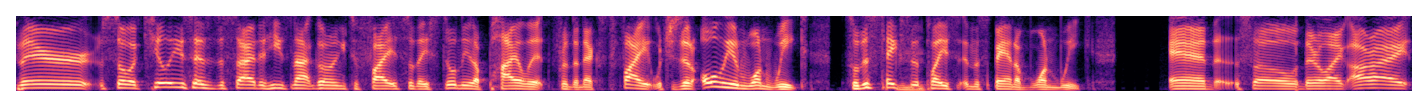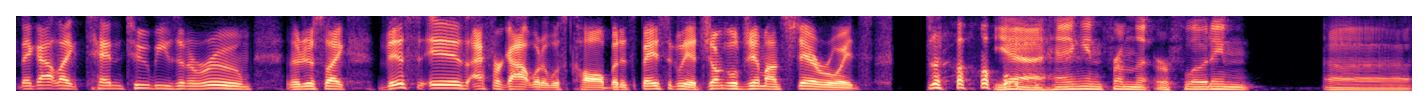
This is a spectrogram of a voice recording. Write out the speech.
they're so Achilles has decided he's not going to fight, so they still need a pilot for the next fight, which is in, only in one week. So this takes Mhm. place in the span of one week. And so they're like, all right, they got like 10 tubies in a room, and they're just like, this is I forgot what it was called, but it's basically a jungle gym on steroids. So yeah, hanging from the or floating. Uh,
